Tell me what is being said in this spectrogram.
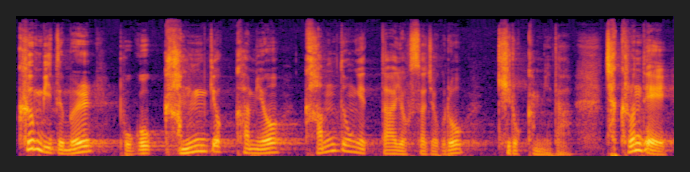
그 믿음을 보고 감격하며 감동했다 역사적으로 기록합니다. 자, 그런데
